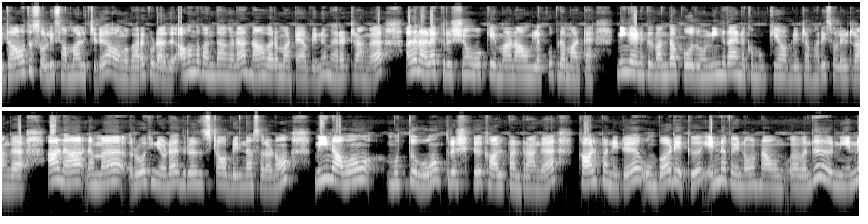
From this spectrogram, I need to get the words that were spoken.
ஏதாவது சொல்லி சமாளிச்சுட்டு அவங்க வரக்கூடாது. அவங்க வந்தாங்கன்னா நான் வரமாட்டேன் அப்படின்னு மிரட்டுறாங்க. அதனால் கிறிஷும் ஓகேம்மா நான் அவங்கள கூப்பிட மாட்டேன். நீங்கள் எனக்கு வந்தால் போதும். நீங்கள் தான் எனக்கு முக்கியம் அப்படின்ற மாதிரி சொல்லிடுறாங்க. ஆனால் நம்ம ரோஹிணியோட துரதிருஷ்டம் அப்படின்னு தான் சொல்லணும். மீனாவும் முத்துவும் கிறிஷ்க்கு கால் பண்ணுறாங்க கால் பண்ணிவிட்டு உன் பர்த்டேக்கு என்ன வேணும்? நான் வந்து நீ என்ன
